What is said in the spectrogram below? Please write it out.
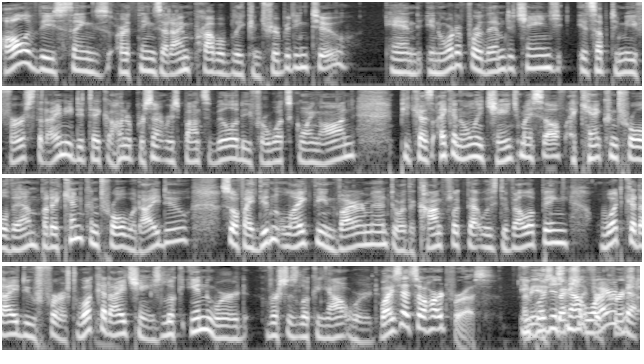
all of these things are things that I'm probably contributing to. And in order for them to change, it's up to me first that I need to take 100% responsibility for what's going on because I can only change myself. I can't control them, but I can control what I do. So if I didn't like the environment or the conflict that was developing, what could I do first? What could I change? Look inward versus looking outward. Why is that so hard for us? I mean, we're just not wired that.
